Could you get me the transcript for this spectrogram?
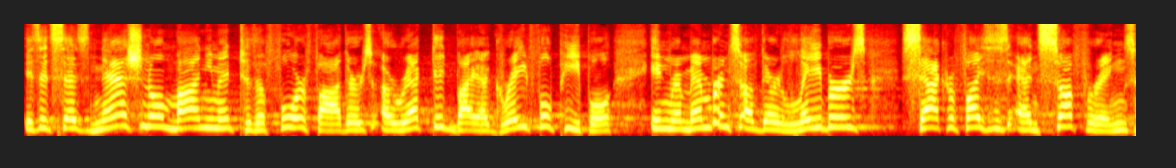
is it says National Monument to the Forefathers erected by a grateful people in remembrance of their labors, sacrifices, and sufferings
